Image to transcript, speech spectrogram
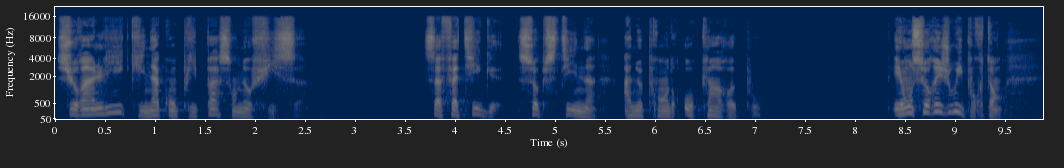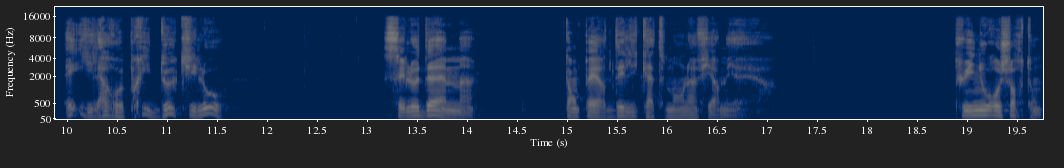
sur un lit qui n'accomplit pas son office? Sa fatigue s'obstine à ne prendre aucun repos. Et on se réjouit pourtant. Et il a repris deux kilos. C'est l'œdème, tempère délicatement l'infirmière. Puis nous ressortons.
